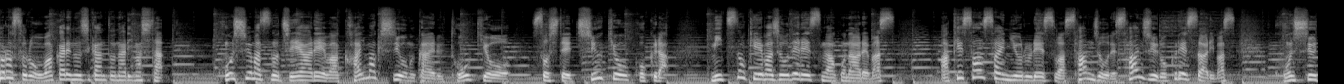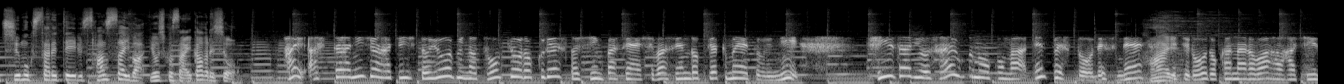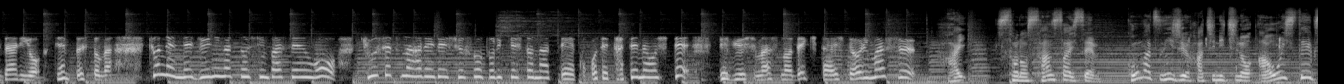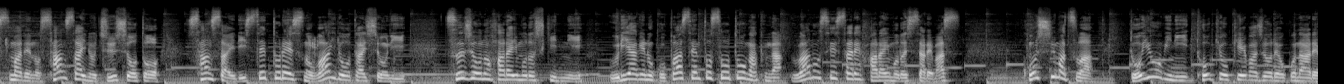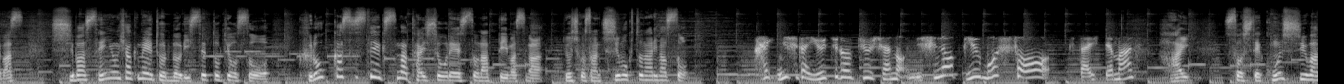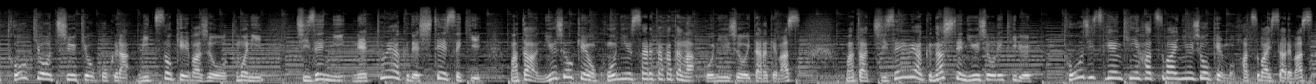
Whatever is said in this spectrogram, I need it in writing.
そろそろお別れの時間となりました。今週末の JRA は開幕週を迎える東京そして中京小倉3つの競馬場でレースが行われます。明け3歳によるレースは3場で36レースあります。今週注目されている3歳馬よしこさんいかがでしょう？はい、明日28日土曜日の東京6レースの新馬戦芝1600メートルにシーザリオ最後の子がテンペストですね、はい。父ロードカナロは母シーザリオ。テンペストが去年ね12月の新馬戦を急雪の晴れで出走取り消しとなってここで立て直してデビューしますので期待しております。はい。その3歳戦。5月28日の青いステークスまでの3歳の重賞と3歳リステッドレースのワイドを対象に通常の払い戻し金に売上の5%相当額が上乗せされ払い戻しされます今週末は土曜日に東京競馬場で行われます。芝 1400m のリステッド競争クロッカスステークスが対象レースとなっていますがよしこさん注目となりますと。はい西田雄一郎厩舎の西のピューモッソー期待してます。はいそして今週は東京中京小倉3つの競馬場ともに事前にネット予約で指定席または入場券を購入された方がご入場いただけます。また事前予約なしで入場できる当日現金発売入場券も発売されます。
